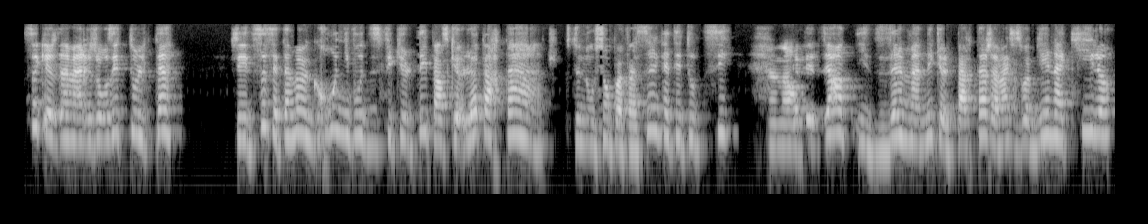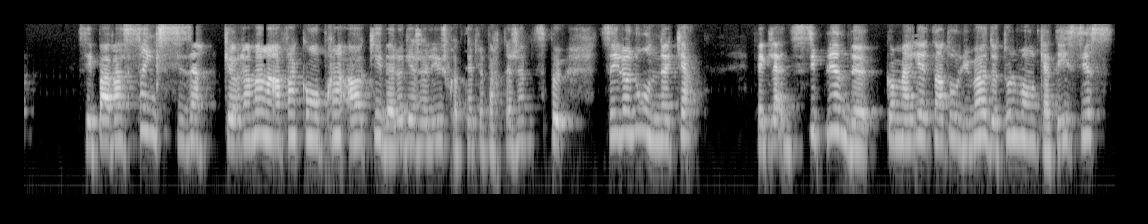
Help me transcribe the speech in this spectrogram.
c'est ça que je dis à Marie-Josée tout le temps. J'ai dit ça, c'est tellement un gros niveau de difficulté parce que le partage, c'est une notion pas facile quand tu es tout petit. Ah non. Il disait un que le partage, avant que ça soit bien acquis, là, c'est pas avant 5-6 ans que vraiment l'enfant comprend ah, OK, ben là, gars, je l'ai eu, je pourrais peut-être le partager un petit peu. Tu sais, là, nous, on a quatre. Fait que la discipline de, comme Marie a dit tantôt, l'humeur de tout le monde, quand t'es six,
